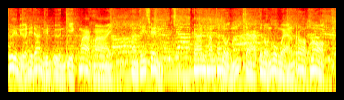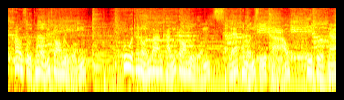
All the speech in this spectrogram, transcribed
ช่วยเหลือในด้านอื่นๆ อีกมากมายอาทิเช่น การทำถนนจากถนนวงแหวนรอบนอก เข้าสู่ถนนคลองหลวงกู้ถนนบางขันคลองหลวง และถนนสีขาวที่ถูกน้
